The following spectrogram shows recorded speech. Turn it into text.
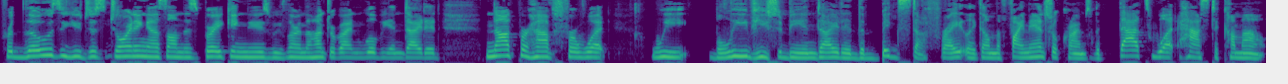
for those of you just joining us on this breaking news, we've learned that Hunter Biden will be indicted, not perhaps for what we believe he should be indicted, the big stuff, right? Like on the financial crimes, but that's what has to come out.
